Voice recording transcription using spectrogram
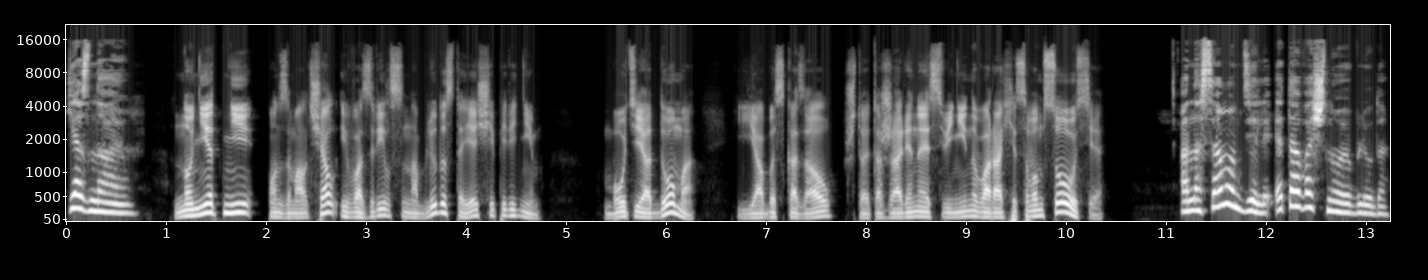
Я знаю. Но нет ни... Он замолчал и возрился на блюдо, стоящее перед ним. Будь я дома, я бы сказал, что это жареная свинина в арахисовом соусе. А на самом деле это овощное блюдо.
